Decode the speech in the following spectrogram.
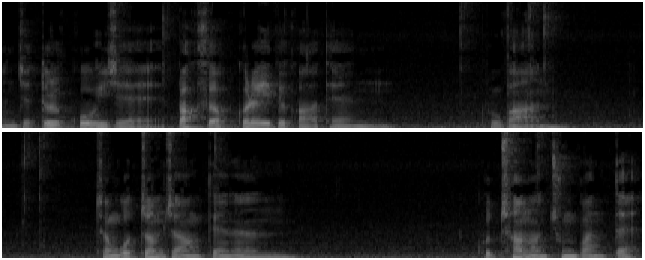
현재 뚫고 이제 박스 업그레이드가 된 구간. 전고점 저항대는 9,000원 중반대.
